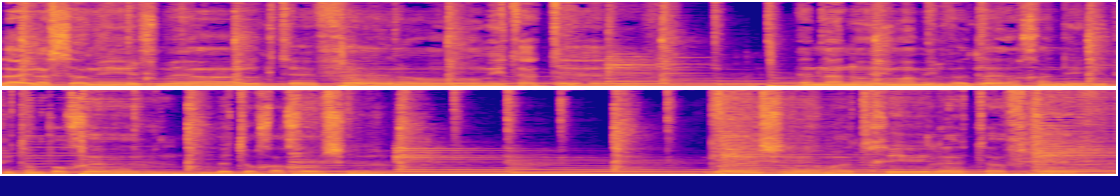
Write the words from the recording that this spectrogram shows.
לילה סמיך מעל כתפינו מתעטף, אין לנו אימא מלבדך, אני פתאום פוחד בתוך החושך. גשם מתחיל לטפטף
